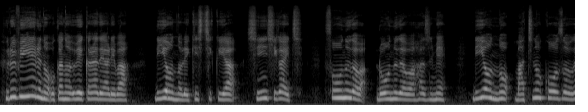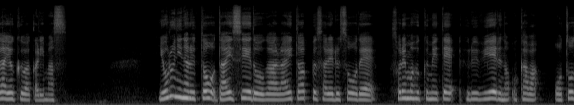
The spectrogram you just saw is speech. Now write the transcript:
フルビエールの丘の上からであればリヨンの歴史地区や新市街地ソーヌ川ローヌ川をはじめリヨンの街の構造がよくわかります夜になると大聖堂がライトアップされるそうでそれも含めてフルビエールの丘は訪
